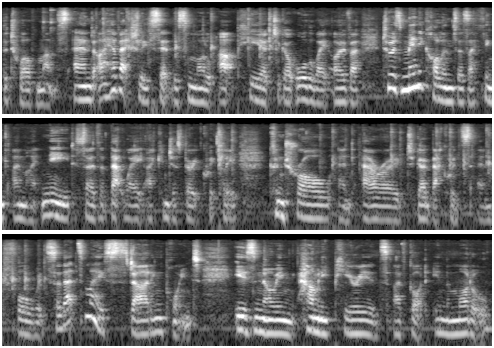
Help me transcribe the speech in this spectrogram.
the 12 months. And I have actually set this model up here to go all the way over to as many columns as I think I might need so that that way I can just very quickly control and arrow to go backwards and forwards. So that's my starting point is knowing how many periods I've got in the model.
